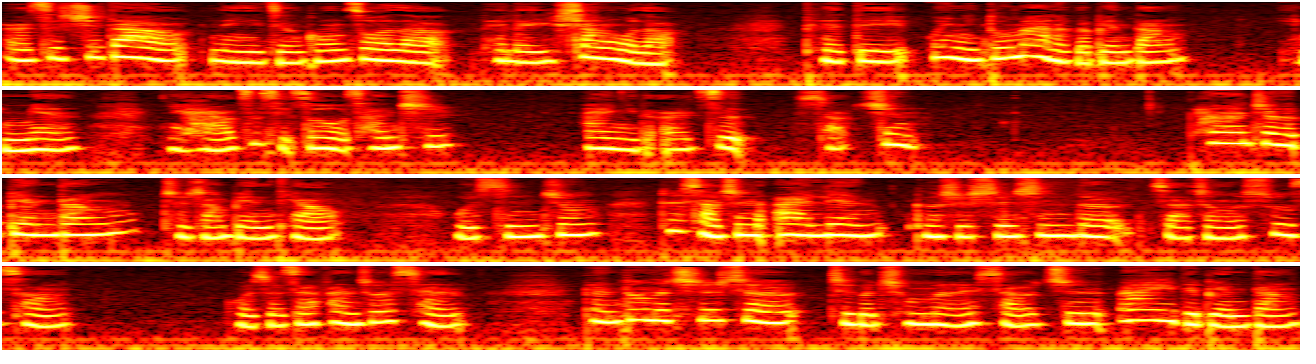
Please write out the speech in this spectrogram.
儿子知道你已经工作了，累了一上午了，特地为你多买了个便当，以免你还要自己做午餐吃。爱你的儿子小俊。”看完这个便当，这张便条，我心中对小俊的爱恋更是深深的加重了数层。我坐在饭桌前，感动的吃着这个充满了小俊爱意的便当。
